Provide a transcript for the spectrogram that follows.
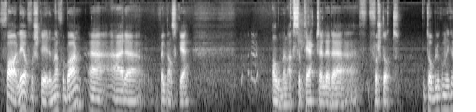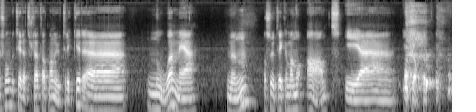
farlig og forstyrrende for barn, uh, er vel ganske allmennakseptert eller forstått. Dobbeltkommunikasjon betyr rett og slett at man uttrykker eh, noe med munnen, og så uttrykker man noe annet i, eh, i kroppen.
